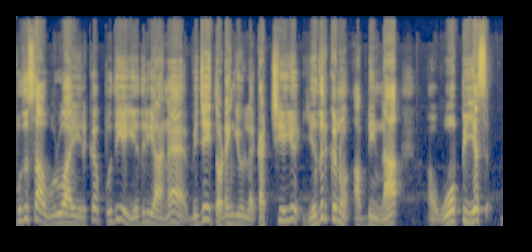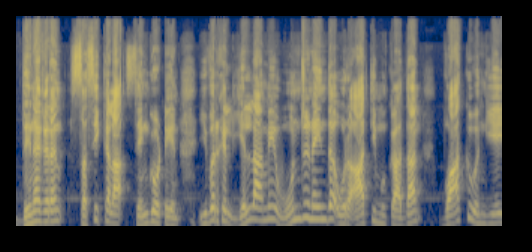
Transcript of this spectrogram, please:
புதுசாக உருவாகியிருக்க புதிய எதிரியான விஜய் தொடங்கியுள்ள கட்சியையும் எதிர்க்கணும் அப்படின்னா ஓபிஎஸ் தினகரன் சசிகலா செங்கோட்டையன் இவர்கள் எல்லாமே ஒன்றிணைந்த ஒரு அதிமுக தான் வாக்கு வங்கியை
